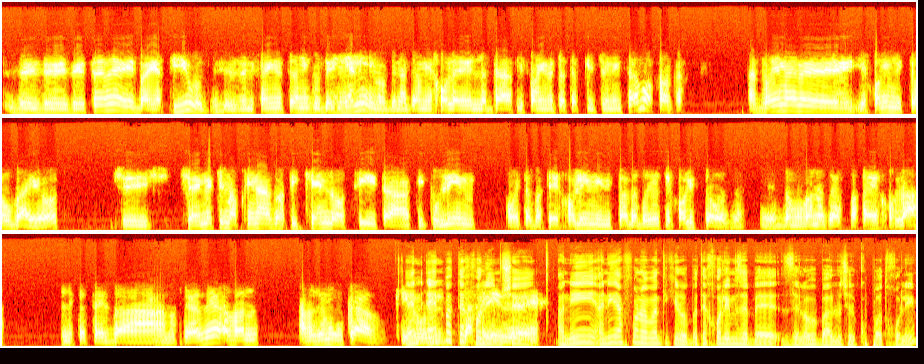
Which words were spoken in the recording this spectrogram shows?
זה, זה, זה יותר אה, בעייתיות, זה לפעמים יותר ניגודי עניינים, הבן אדם יכול אה, לדעת לפעמים את התפקיד שהוא נמצא בו אחר כך. הדברים האלה יכולים ליצור בעיות, ש, שהאמת שמבחינה הזאת היא כן להוציא את הטיפולים או את הבתי חולים ממשרד הבריאות יכול לפתור את זה. במובן הזה ההצלחה יכולה לטפל בנושא הזה, אבל, אבל זה מורכב. אין, כאילו, אין בתי חולים ש... זה... אני, אני אף פעם לא הבנתי, כאילו, בתי חולים זה, ב... זה לא בבעלות של קופות חולים?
